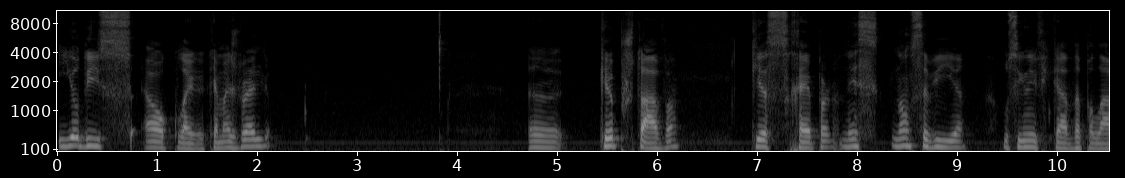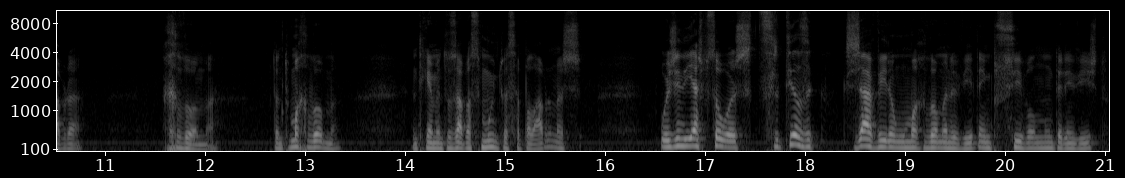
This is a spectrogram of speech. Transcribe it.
e eu disse ao colega que é mais velho uh, que apostava que esse rapper nem se, não sabia o significado da palavra redoma. Portanto, uma redoma. Antigamente usava-se muito essa palavra, mas hoje em dia as pessoas de certeza que já viram uma redoma na vida, é impossível não terem visto,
